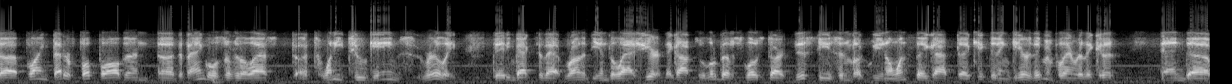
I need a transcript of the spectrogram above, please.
uh, playing better football than uh, the Bengals over the last uh, 22 games, really, dating back to that run at the end of last year. They got to a little bit of a slow start this season, but you know, once they got uh, kicked it in gear, they've been playing really good. And uh,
